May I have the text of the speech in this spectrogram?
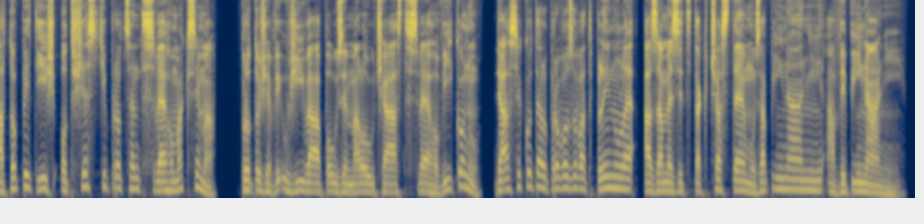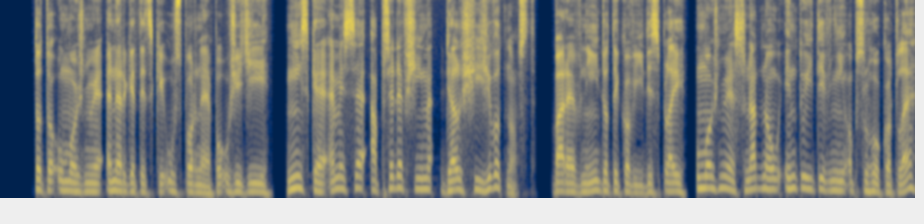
a topit již od 6% svého maxima. Protože využívá pouze malou část svého výkonu, dá se kotel provozovat plynule a zamezit tak častému zapínání a vypínání. Toto umožňuje energeticky úsporné použití, nízké emise a především delší životnost. Barevný dotykový displej umožňuje snadnou intuitivní obsluhu kotle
